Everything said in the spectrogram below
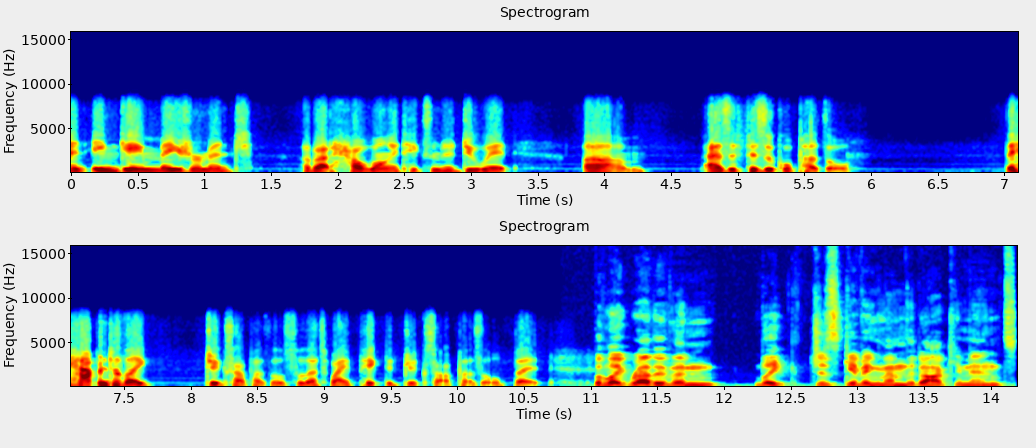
an in-game measurement about how long it takes them to do it um, as a physical puzzle. They happen to like jigsaw puzzles, so that's why I picked a jigsaw puzzle. But But like rather than like just giving them the document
